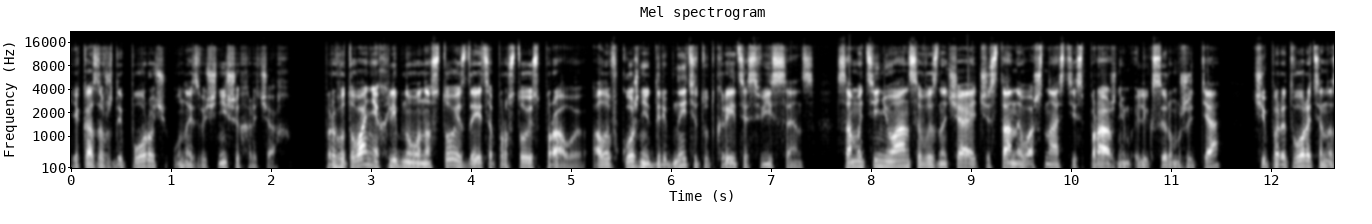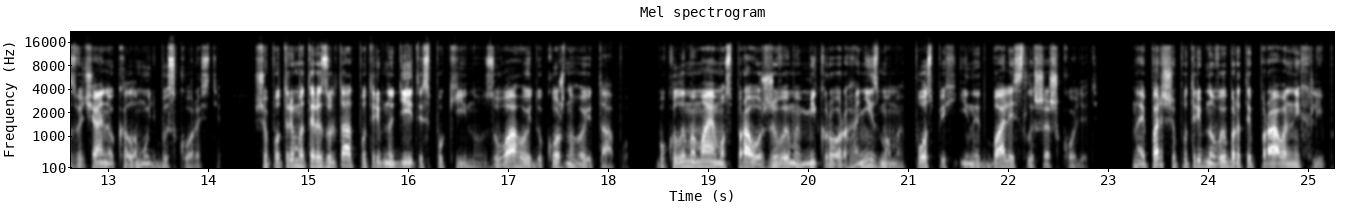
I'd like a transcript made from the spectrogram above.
яка завжди поруч у найзвичніших речах. Приготування хлібного настою здається простою справою, але в кожній дрібниці тут криється свій сенс. Саме ці нюанси визначають, чи стане ваш настій справжнім еліксиром життя, чи перетвориться на звичайну каламуть без користі. Щоб отримати результат, потрібно діяти спокійно, з увагою до кожного етапу. Бо коли ми маємо справу з живими мікроорганізмами, поспіх і недбалість лише шкодять. Найперше потрібно вибрати правильний хліб.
